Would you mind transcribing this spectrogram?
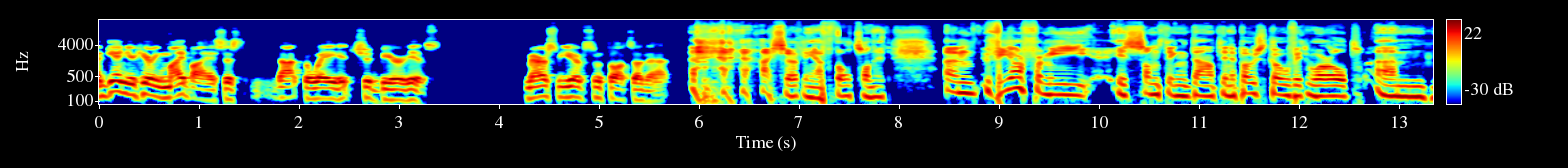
Again, you're hearing my biases, not the way it should be or is. Maris, you have some thoughts on that? I certainly have thoughts on it. Um, VR for me is something that in a post COVID world, um,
